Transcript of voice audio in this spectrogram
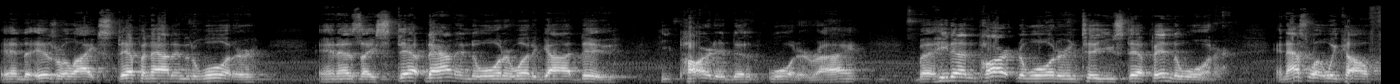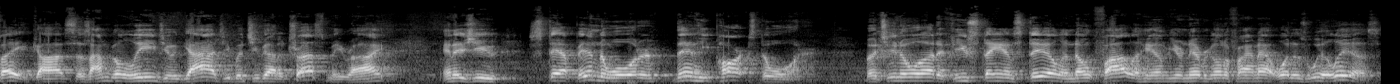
and the Israelites stepping out into the water. And as they stepped down into water, what did God do? He parted the water, right? But He doesn't part the water until you step into water. And that's what we call faith. God says, I'm going to lead you and guide you, but you got to trust me, right? And as you step into water, then He parts the water. But you know what? If you stand still and don't follow Him, you're never going to find out what His will is.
